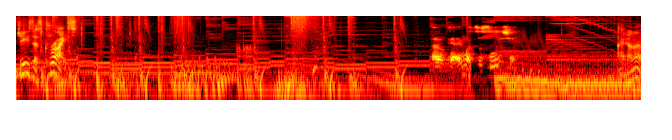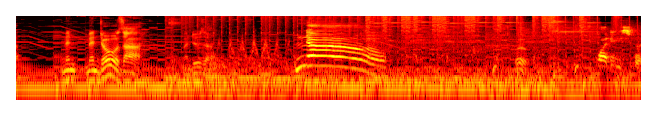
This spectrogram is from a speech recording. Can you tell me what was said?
Jesus Christ! Okay, what's the solution? I don't know. Men Mendoza. Mendoza. No! Whoa. Why do you scream?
